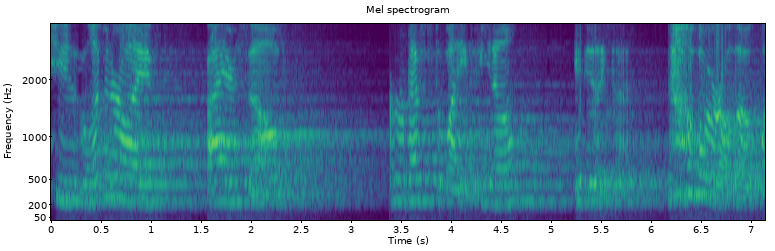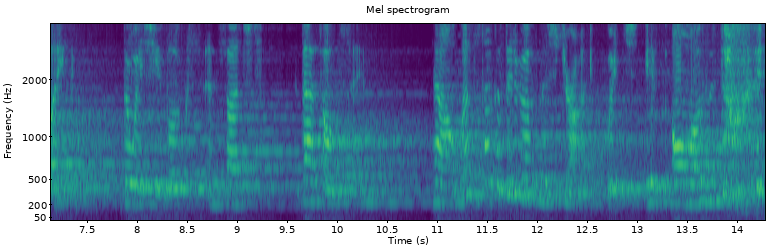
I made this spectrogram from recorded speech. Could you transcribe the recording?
She's living her life by herself, her best life, you know? It'd be like that. or although, like, the way she looks and such, that's all the same. Now, let's talk a bit about this drawing, which is almost done.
